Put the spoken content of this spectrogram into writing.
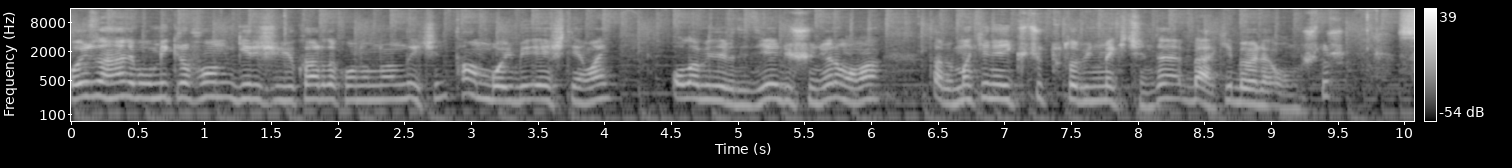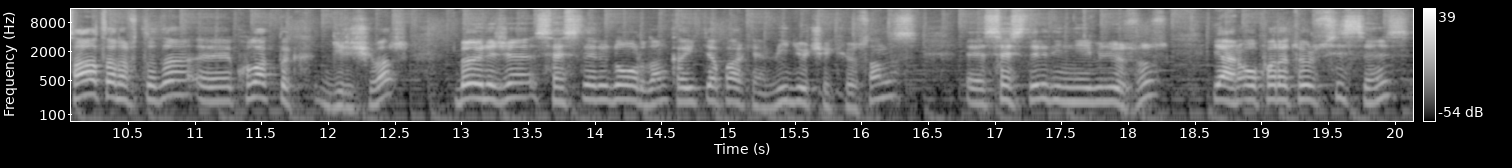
O yüzden hani bu mikrofon girişi yukarıda konumlandığı için tam boy bir HDMI olabilirdi diye düşünüyorum ama tabii makineyi küçük tutabilmek için de belki böyle olmuştur. Sağ tarafta da e, kulaklık girişi var. Böylece sesleri doğrudan kayıt yaparken video çekiyorsanız e, sesleri dinleyebiliyorsunuz. Yani operatör sizseniz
